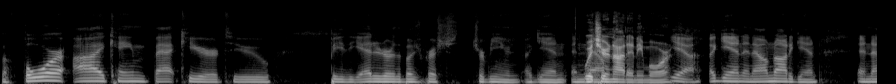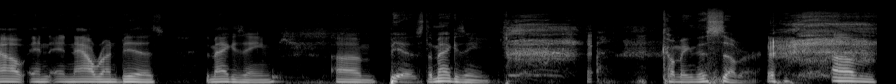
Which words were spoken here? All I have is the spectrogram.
before I came back here to be the editor of the Bossier Press Tribune again, and Which now- you're not anymore. yeah, again, and now I'm not again, and now and and now run Biz, the magazine, um, Biz, the magazine. coming this summer. um,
